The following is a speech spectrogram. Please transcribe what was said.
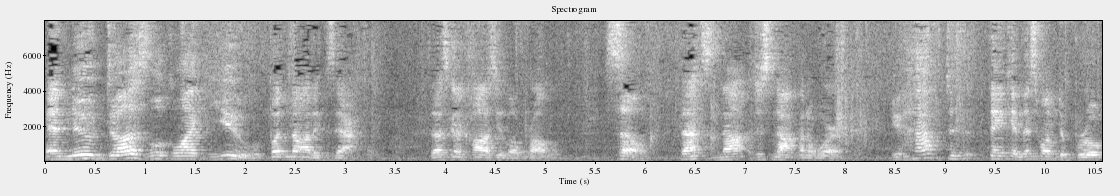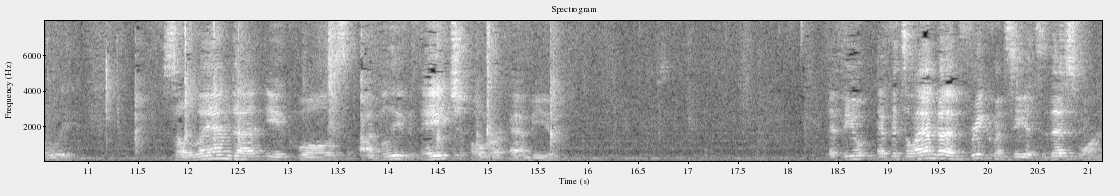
And nu does look like u, but not exactly. That's going to cause you a little problem. So, that's not just not going to work. You have to think in this one de Broglie. So lambda equals, I believe, h over mu. If you if it's lambda in frequency, it's this one.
